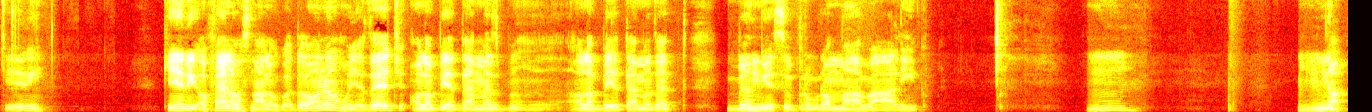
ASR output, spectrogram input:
kéri? Kéri a felhasználókat arra, hogy az Edge alapértelmez, alapértelmezett böngésző programmá válik. Hmm. Na,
